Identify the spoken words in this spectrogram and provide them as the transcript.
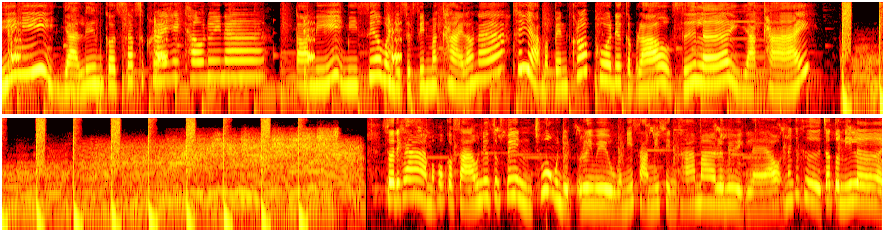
นี่นี่อย่าลืมกด subscribe ให้เขาด้วยนะ ตอนนี้มีเสื้อวันหยุดสุดฟินมาขายแล้วนะ ถ้าอยากมาเป็นครอบครัวเดียวกับเรา ซื้อเลย อยากขายสวัสดีค่ะ มาพบกับสาวนิวสุดฟิน ช่วงวันหยุดรีวิว วันนี้สามีสินค้ามารีวิวอีกแล้ว นั่นก็คือเจ้าตัวนี้เลย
